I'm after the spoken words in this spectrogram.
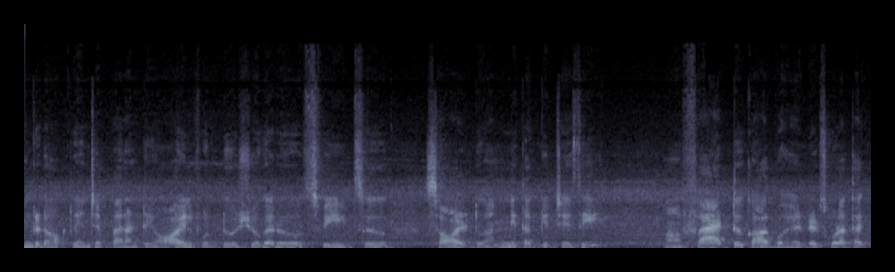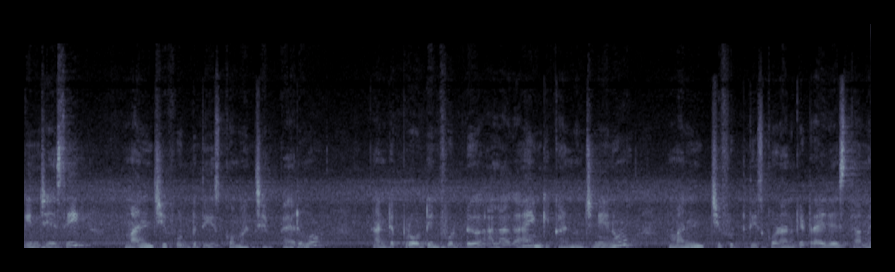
ఇంకా డాక్టర్ ఏం చెప్పారంటే oil food sugar sweets salt అన్నీ తగ్గించేసి ఫ్యాట్ కార్బోహైడ్రేట్స్ కూడా తగ్గించేసి మంచి ఫుడ్ తీసుకోమని చెప్పారు. అంటే ప్రోటీన్ ఫుడ్ అలాగా. ఇంక ఇక్కడ నుంచి నేను మంచి ఫుడ్ తీసుకోవడానికి ట్రై చేస్తాను.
